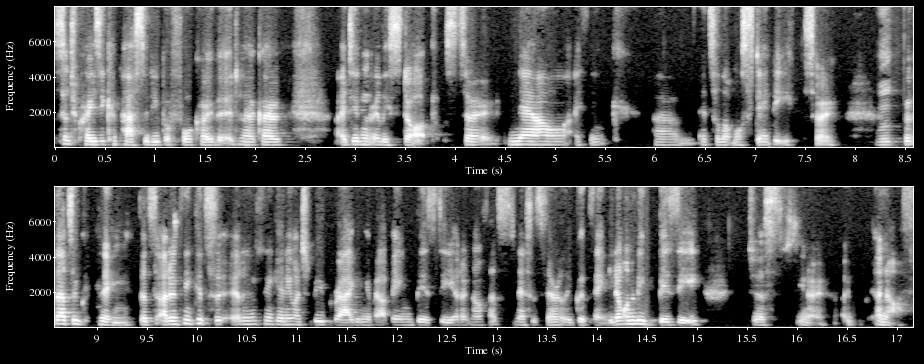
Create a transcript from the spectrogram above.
such a crazy capacity before COVID. Like I I didn't really stop. So now I think um, it's a lot more steady. So well, but that's a good thing. That's I don't think it's I don't think anyone should be bragging about being busy. I don't know if that's necessarily a good thing. You don't want to be busy, just you know enough.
